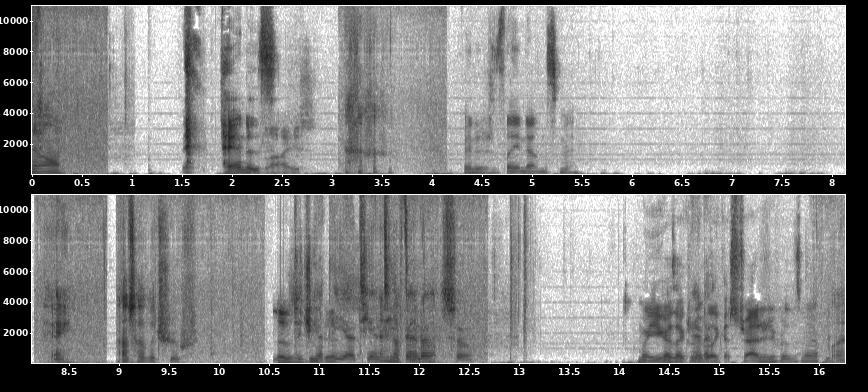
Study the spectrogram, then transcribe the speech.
No. Pandas. Lies. Pandas just laying down the smack. Hey, I'll tell the truth. Let's Did you do get the uh. TNT panda? but- So Wait, you guys actually have like a strategy for this map? What?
